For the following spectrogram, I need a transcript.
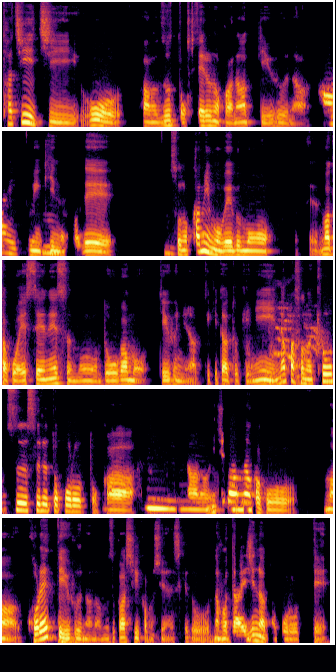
立ち位置を、あの、ずっとしてるのかなっていうふうなはい。雰囲気の中で、うん。その紙もウェブも、またこう SNS も動画もっていう風になってきたときに、なんかその共通するところとか、あの、一番なんかこう、まあ、これっていう風なのは難しいかもしれないですけど、なんか大事なところって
